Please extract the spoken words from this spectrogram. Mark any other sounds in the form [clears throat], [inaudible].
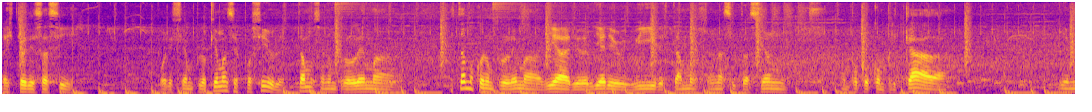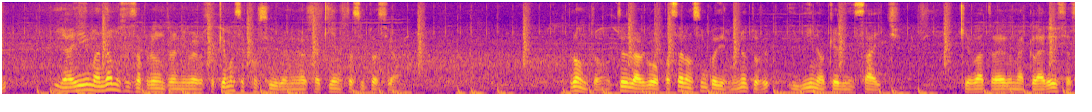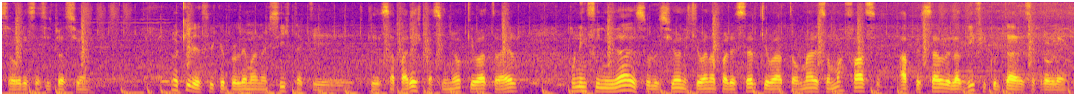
la historia es así. Por ejemplo, ¿qué más es posible? Estamos en un problema, estamos con un problema diario, del diario vivir, estamos en una situación un poco complicada. Y, y ahí mandamos esa pregunta al universo, ¿qué más es posible, universo, aquí en esta situación? Pronto, usted largó, pasaron 5 o 10 minutos y vino aquel insight que va a traer una clareza sobre esa situación. No quiere decir que el problema no exista, que, desaparezca, sino que va a traer una infinidad de soluciones que van a aparecer, que va a tomar eso más fácil, a pesar de la dificultad de ese problema.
